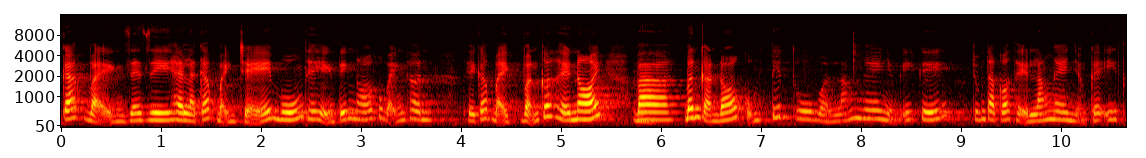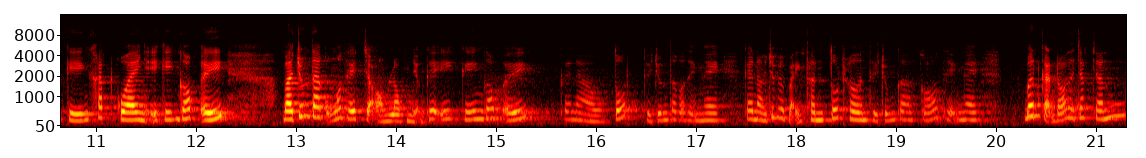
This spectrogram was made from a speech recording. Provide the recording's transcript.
các bạn Gen Z hay là các bạn trẻ muốn thể hiện tiếng nói của bản thân thì các bạn vẫn có thể nói. Và ừ. bên cạnh đó cũng tiếp thu và lắng nghe những ý kiến. Chúng ta có thể lắng nghe những cái ý kiến khách quan những ý kiến góp ý. Và chúng ta cũng có thể chọn lọc những cái ý kiến góp ý cái nào tốt thì chúng ta có thể nghe cái nào giúp cho bản thân tốt hơn thì chúng ta có thể nghe. Bên cạnh đó thì chắc chắn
